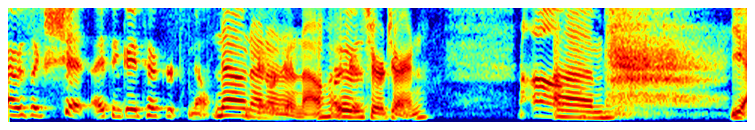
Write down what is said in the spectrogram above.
I was like, shit. I think I took her. No, No, no, Okay, no, we're no, no. It was your turn. Um, Um, yeah.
